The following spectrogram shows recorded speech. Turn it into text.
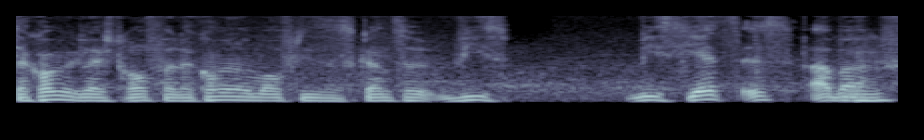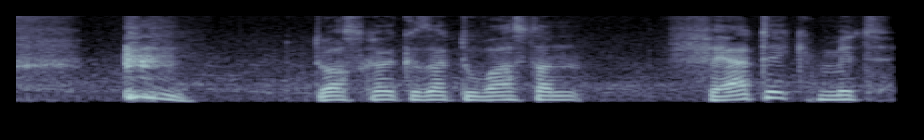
Da kommen wir gleich drauf, weil da kommen wir nochmal auf dieses ganze, wie es wie es jetzt ist. Aber du hast gerade gesagt, du warst dann fertig mit,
